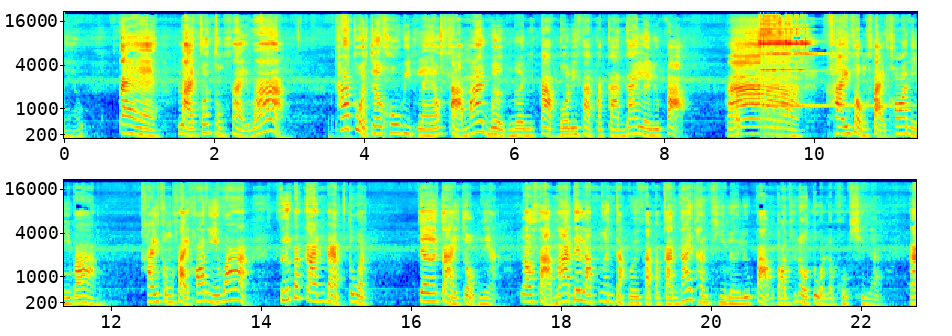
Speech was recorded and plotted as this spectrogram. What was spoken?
แล้ว แต่หลายคนสงสัยว่า ถ้าตรวจเจอโควิดแล้วสามารถเบิกเงินกับบริษัทประกันได้เลยหรือเปล่าอ่า ใครสงสัยข้อนี้บ้าง ใครสงสัยข้อนี้ว่า ซื้อประกันแบบตรวจเจอจ่ายจบเนี่ย เราสามารถได้รับเงินจากบริษัทประกันได้ทันทีเลยหรือเปล่าตอนที่เราตรวจแล้วพบเชื้ออ่า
